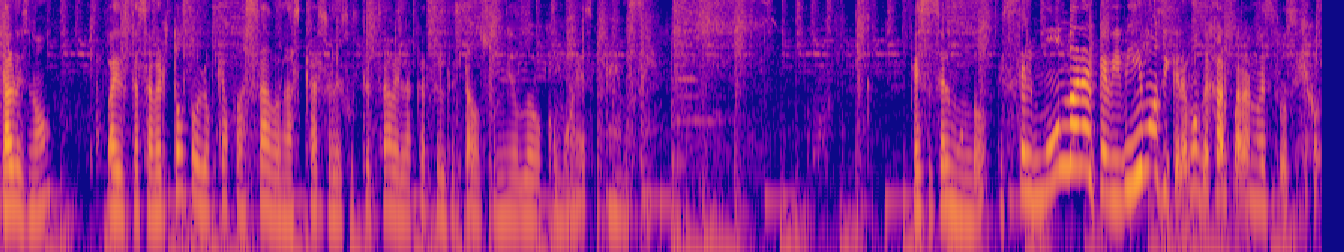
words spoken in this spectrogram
tal vez no. Vaya usted a saber todo lo que ha pasado en las cárceles. Usted sabe la cárcel de Estados Unidos luego cómo es. En fin. Ese es el mundo. Ese es el mundo en el que vivimos y queremos dejar para nuestros hijos.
